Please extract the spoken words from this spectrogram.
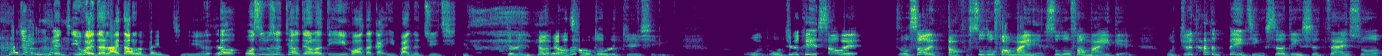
他就因缘际会的来到了北极。就我是不是跳掉了第一话大概一半的剧情？对，跳掉了超多的剧情。我我觉得可以稍微，我稍微把速度放慢一点，速度放慢一点。我觉得它的背景设定是在说，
